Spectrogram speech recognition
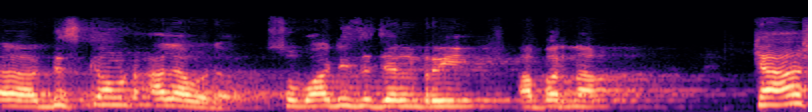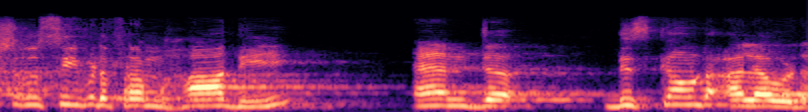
uh, discount allowed. So what is the generally aparna? Cash received from hadi and uh, discount allowed.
